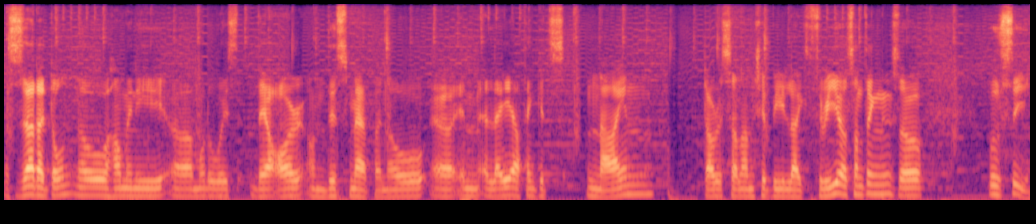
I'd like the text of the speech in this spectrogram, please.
As I said, I don't know how many uh, motorways there are on this map. I know uh, in LA I think it's 9. Dar es Salaam should be like 3 or something, so we'll see,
